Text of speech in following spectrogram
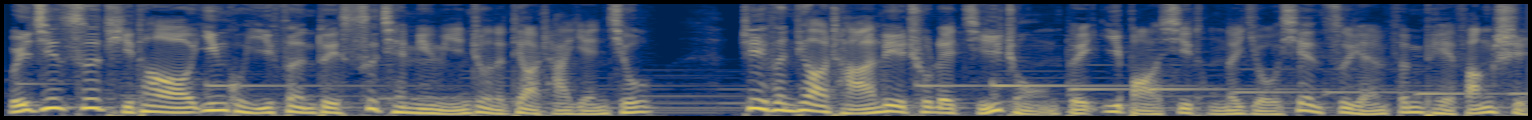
维金斯提到英国一份对四千名民众的调查研究，这份调查列出了几种对医保系统的有限资源分配方式，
